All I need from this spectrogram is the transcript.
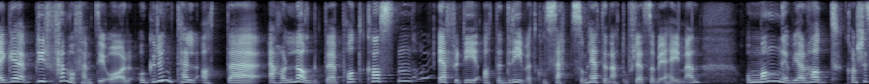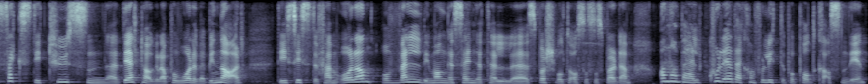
jeg blir 55 år, og grunnen til at eh, jeg har lagd podkasten, er fordi at jeg driver et konsept som heter nettopp Fredsarbeid i heimen. Og mange, vi har hatt kanskje 60 000 deltakere på våre webinar de siste fem årene, og veldig mange sender til eh, spørsmål til oss, og så spør de Annabelle, hvor er det jeg kan få lytte på podkasten din,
